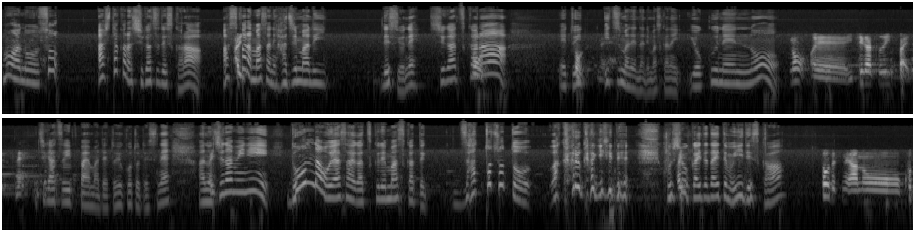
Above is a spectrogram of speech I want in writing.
もうあのそう明日から4月ですから明日からまさに始まりですよね、4月からえっとね。いつまでになりますかね。翌年のの、えー1月いっぱいですね。1月いっぱいまでということですね。あの、はい。ちなみにどんなお野菜が作れますかってざっとちょっと分かる限りでご紹介いただいてもいいですか、そうですね、あのー今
